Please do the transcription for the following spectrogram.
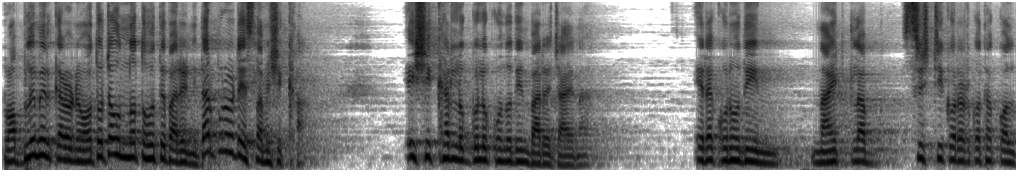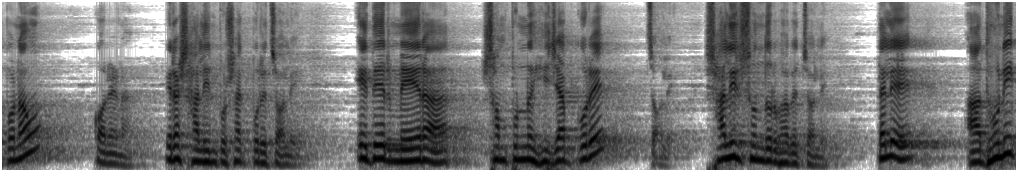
প্রবলেমের কারণে অতটা উন্নত হতে পারেনি তারপরে ওটা ইসলামী শিক্ষা। এই শিক্ষার লোকগুলো কোনো দিন বারে যায় না। এরা কোনো দিন নাইট ক্লাব সৃষ্টি করার কথা কল্পনাও করে না। এরা শালীন পোশাক পরে চলে। এদের মেয়েরা সম্পূর্ণ হিজাব করে চলে। শালীন সুন্দরভাবে চলে। তাহলে আধুনিক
